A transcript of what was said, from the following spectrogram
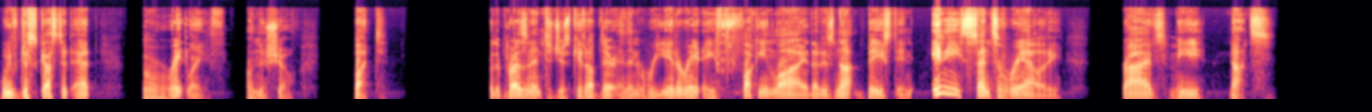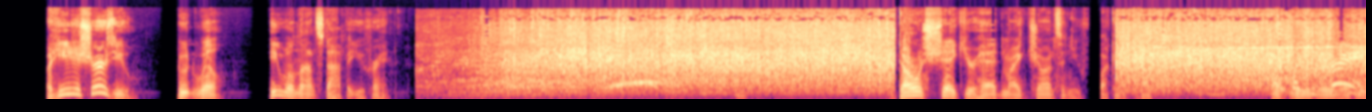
We've discussed it at great length on this show. But for the president to just get up there and then reiterate a fucking lie that is not based in any sense of reality drives me nuts. But he assures you Putin will. He will not stop at Ukraine. Don't shake your head, Mike Johnson, you fucking cunt. Fight But me, Ukraine.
